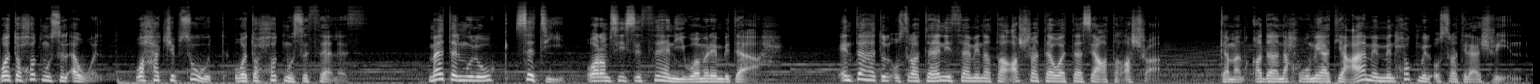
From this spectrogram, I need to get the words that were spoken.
وتحتمس الأول وحتشبسوت وتحتمس الثالث. مات الملوك ستي ورمسيس الثاني ومرنبتاح انتهت الأسرتان الثامنة عشرة والتاسعة عشرة. كما انقضى نحو مئة عام من حكم الأسرة العشرين.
